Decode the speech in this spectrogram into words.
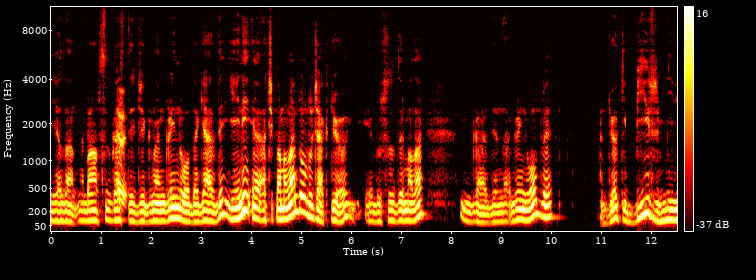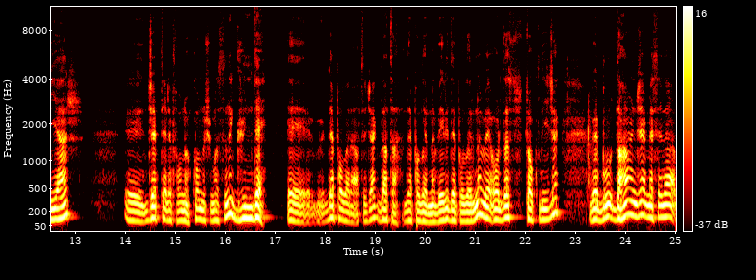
yazan bağımsız gazeteci evet. Glenn Greenwald'a geldi. Yeni e, açıklamalar da olacak diyor e, bu sızdırmalar Guardian'da Greenwald ve diyor ki bir milyar e, cep telefonu konuşmasını günde e, depolara atacak data depolarına veri depolarına ve orada stoklayacak ve bu daha önce mesela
